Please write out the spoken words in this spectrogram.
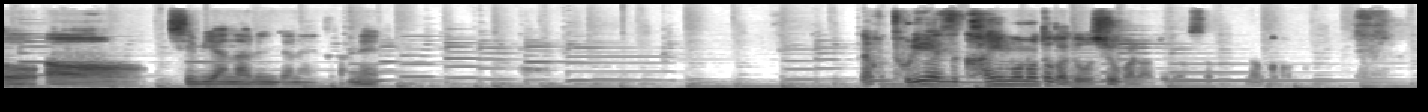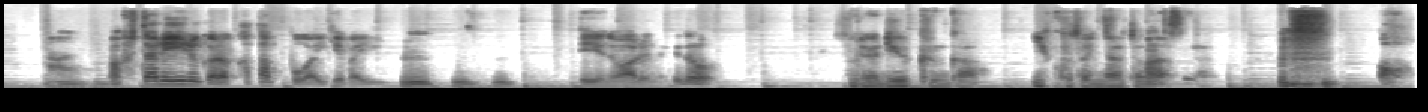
とああ。シビアになるんじゃないですかね。なんか、とりあえず買い物とかどうしようかなとかさ。なんか、はい。まあ、二人いるから片っぽが行けばいいうん、うん、うん。っていうのはあるんだけど、それはりゅうくんが行くことになると思います。あ、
